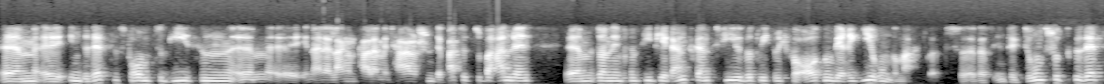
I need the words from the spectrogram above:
in Gesetzesform zu gießen, in einer langen parlamentarischen Debatte zu behandeln, sondern im Prinzip hier ganz, ganz viel wirklich durch Verordnung der Regierung gemacht wird. Das Infektionsschutzgesetz,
